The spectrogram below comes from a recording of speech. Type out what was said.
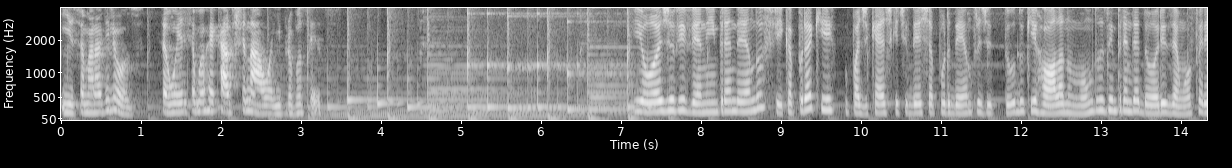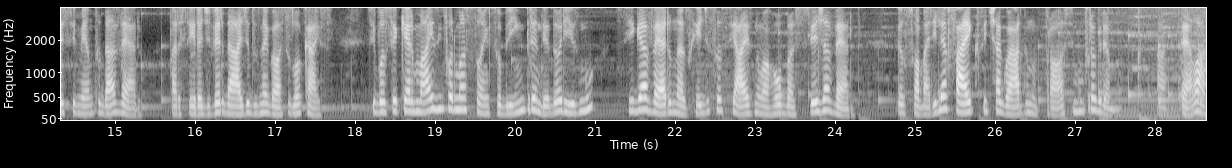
E isso é maravilhoso. Então, esse é o meu recado final aí para vocês. E hoje o Vivendo e Empreendendo fica por aqui. O podcast que te deixa por dentro de tudo que rola no mundo dos empreendedores é um oferecimento da Vero, parceira de verdade dos negócios locais. Se você quer mais informações sobre empreendedorismo, siga a Vero nas redes sociais no arroba Seja Vero. Eu sou a Marília Faix e te aguardo no próximo programa. Até lá!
